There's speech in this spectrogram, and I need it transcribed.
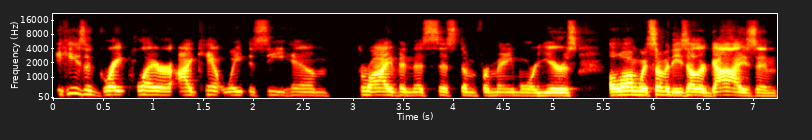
he's a great player. I can't wait to see him thrive in this system for many more years, along with some of these other guys. And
